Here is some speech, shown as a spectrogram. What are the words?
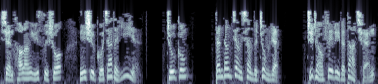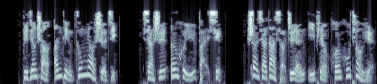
选曹郎于四说：“您是国家的伊尹，周公，担当将相的重任，执掌费力的大权，必将上安定宗庙社稷，下施恩惠于百姓，上下大小之人一片欢呼跳跃，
